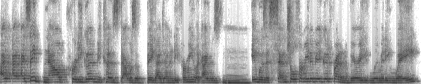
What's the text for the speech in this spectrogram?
I, I, I say now pretty good because that was a big identity for me. Like I was, mm. it was essential for me to be a good friend in a very limiting way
